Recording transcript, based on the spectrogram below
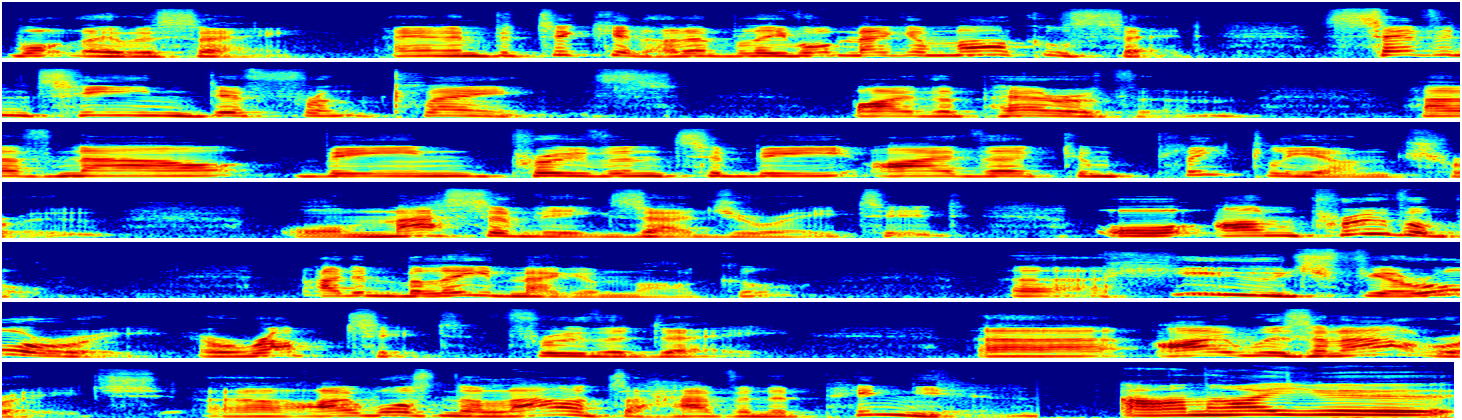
what they were saying. And in particular, I don't believe what Meghan Markle said. 17 different claims by the pair of them have now been proven to be either completely untrue or massively exaggerated or unprovable. I didn't believe Meghan Markle. Uh, a huge furore erupted through the day. Uh, I was an outrage. Uh, I wasn't allowed to have an opinion. Han har ju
